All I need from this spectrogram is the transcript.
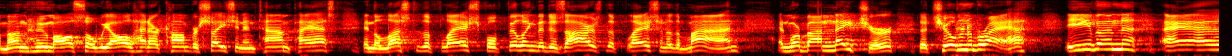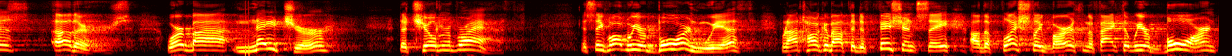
among whom also we all had our conversation in time past in the lust of the flesh, fulfilling the desires of the flesh and of the mind, and were by nature the children of wrath, even as others. We're by nature the children of wrath. You see, what we are born with, when I talk about the deficiency of the fleshly birth and the fact that we are born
